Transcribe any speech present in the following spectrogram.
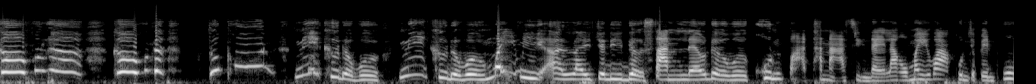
ขอบคุณค่ะขอบคุณค่ะทุกคนนี่คือเดอะเวอร์นี่คือเดอะเวอร์ไม่มีอะไรจะดีเดอะซันแล้วเดอะเวอร์คุณปรารถนาสิ่งใดเราไม่ว่าคุณจะเป็นผู้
